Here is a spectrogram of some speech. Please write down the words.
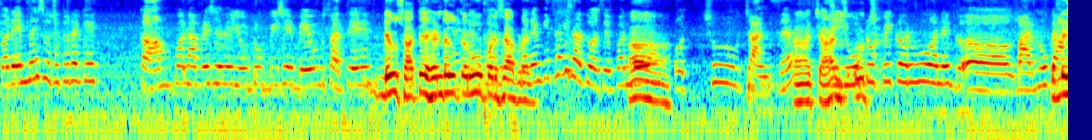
પણ એમ નહીં સોચતું ને કે કામ પણ આપણે છે ને યુટ્યુબ બી છે બેઉ સાથે બેઉ સાથે હેન્ડલ કરવું પડશે મને આપણે એમ કે થઈ જતું હશે પણ ઓછું ચાન્સ છે. હા, chance યુટ્યુબ બી કરવું અને બહારનું કામ એટલે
